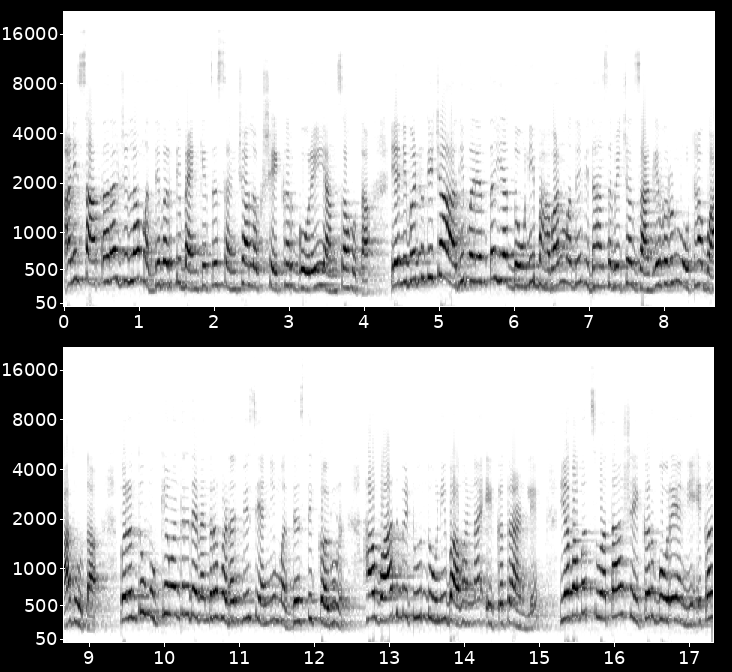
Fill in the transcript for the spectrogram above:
आणि सातारा जिल्हा मध्यवर्ती बँकेचे संचालक शेखर गोरे यांचा होता. या निवडणुकीच्या आधीपर्यंत या दोन्ही भावांमध्ये विधानसभेच्या जागेवरून मोठा वाद होता. परंतु मुख्यमंत्री देवेंद्र फडणवीस यांनी मध्यस्थी करून हा वाद मिटवून दोन्ही भावांना एकत्र आणले. याबाबत स्वतः शेखर गोरे यांनी एका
